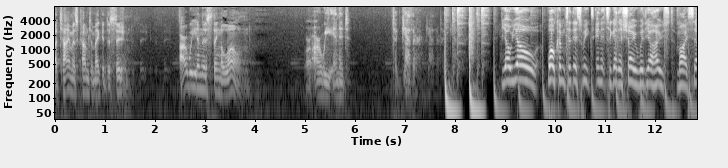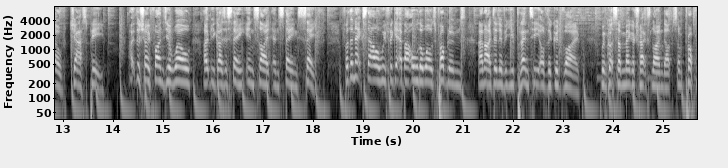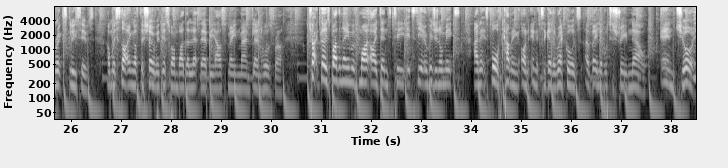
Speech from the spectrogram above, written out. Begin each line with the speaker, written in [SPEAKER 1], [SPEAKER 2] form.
[SPEAKER 1] A time has come to make a decision. Are we in this thing alone? Or are we in it together?
[SPEAKER 2] Yo, yo, welcome to this week's In It Together show with your host, myself, Jas P. Hope the show finds you well. Hope you guys are staying inside and staying safe. For the next hour, we forget about all the world's problems and I deliver you plenty of the good vibe. We've got some mega tracks lined up, some proper exclusives, and we're starting off the show with this one by the Let There Be House main man, Glenn Horsburgh. Track goes by the name of My Identity. It's the original mix and it's forthcoming on In It Together Records, available to stream now. Enjoy.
